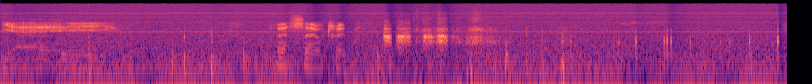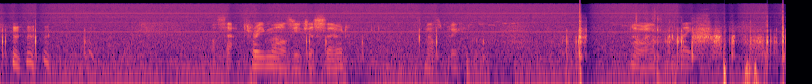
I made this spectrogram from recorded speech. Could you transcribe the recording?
Yay! First sail trip. What's that, three miles you just sailed? Must be. Later.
